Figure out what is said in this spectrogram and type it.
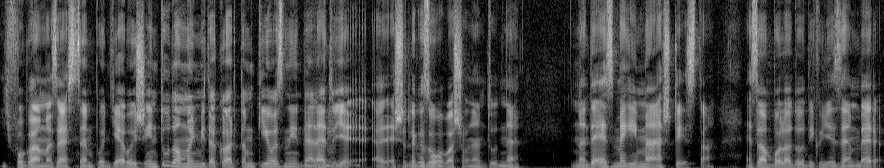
így fogalmazás szempontjából, és én tudom, hogy mit akartam kihozni, de lehet, hogy esetleg az olvasó nem tudná. Na de ez megint más tészta. Ez abból adódik, hogy az ember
